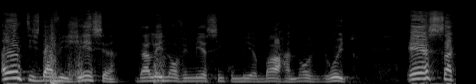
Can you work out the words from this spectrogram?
antes da vigência da Lei 9656-98, essa,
